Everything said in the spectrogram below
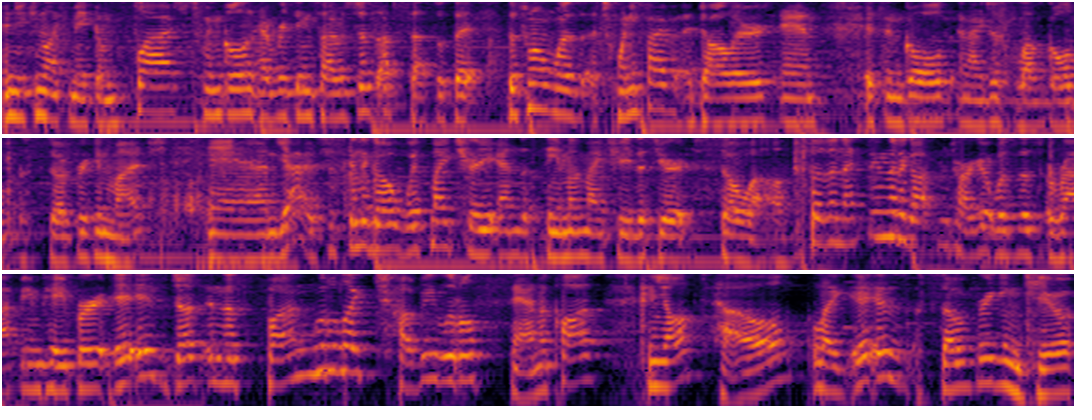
and you can like make them flash, twinkle and everything. So I was just obsessed with it. This one was $25 and it's in gold and I just love gold so freaking much. And yeah, it's just gonna go go with my tree and the theme of my tree this year so well. So the next thing that I got from Target was this wrapping paper. It is just in this fun little like chubby little Santa Claus. Can y'all tell? Like it is so freaking cute.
